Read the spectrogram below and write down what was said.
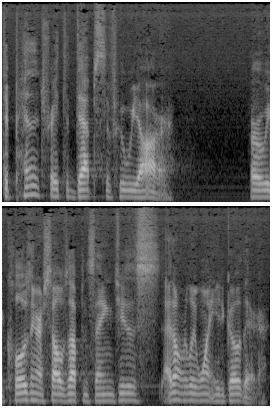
to penetrate the depths of who we are? Or are we closing ourselves up and saying, Jesus, I don't really want you to go there.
